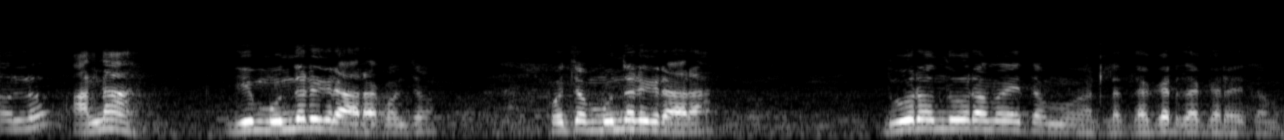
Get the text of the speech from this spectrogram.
వాళ్ళు? అన్న ఈ ముందడికి రారా కొంచెం? కొంచెం ముందడికి రారా? దూరం దూరం అవుతాము అట్లా దగ్గర దగ్గర అవుతాము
